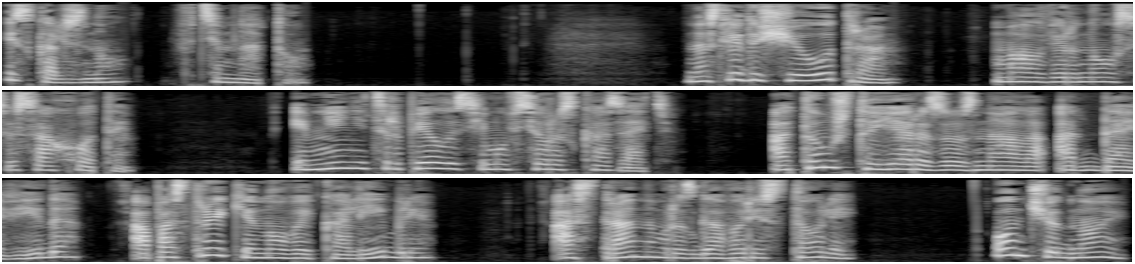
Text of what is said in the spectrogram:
и скользнул в темноту. На следующее утро Мал вернулся с охоты и мне не терпелось ему все рассказать. О том, что я разузнала от Давида, о постройке новой калибре, о странном разговоре с Толей. Он чудной,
